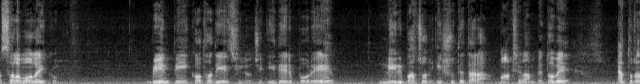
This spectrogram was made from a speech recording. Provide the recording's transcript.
আসসালামু আলাইকুম। বিএনপি কথা দিয়েছিল যে ঈদের পরে নির্বাচন ইস্যুতে তারা মাঠে নামবে। তবে এতটা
